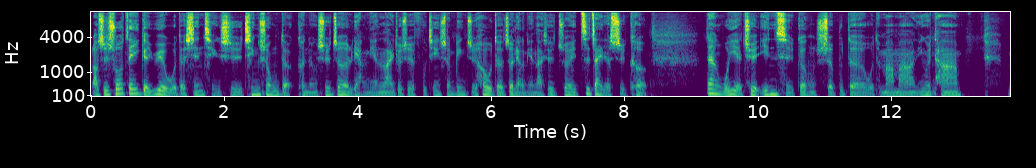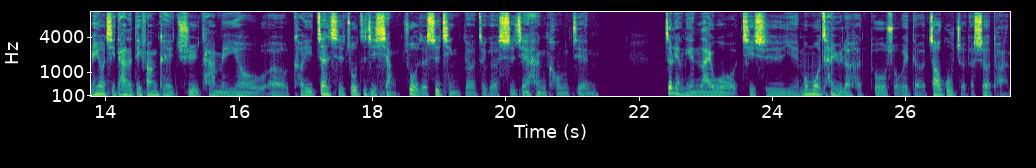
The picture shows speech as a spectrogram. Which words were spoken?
老实说，这一个月我的心情是轻松的，可能是这两年来，就是父亲生病之后的这两年来是最自在的时刻。但我也却因此更舍不得我的妈妈，因为她没有其他的地方可以去，她没有呃可以暂时做自己想做的事情的这个时间和空间。这两年来，我其实也默默参与了很多所谓的照顾者的社团，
